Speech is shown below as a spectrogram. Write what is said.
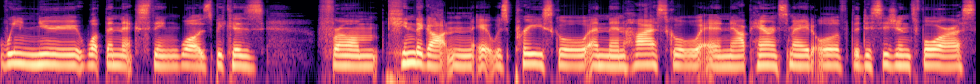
we knew what the next thing was because from kindergarten, it was preschool and then high school, and our parents made all of the decisions for us.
